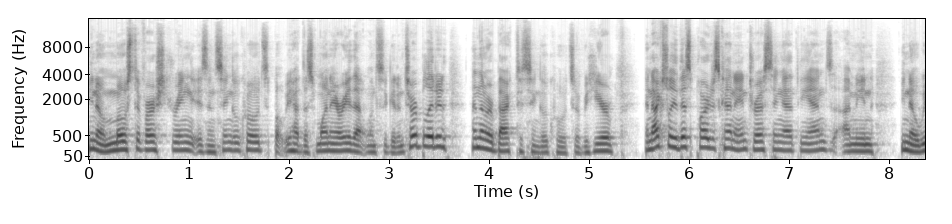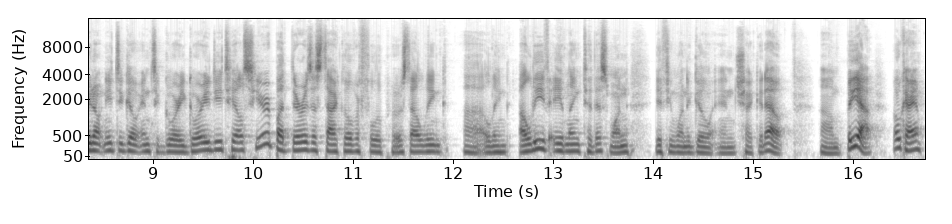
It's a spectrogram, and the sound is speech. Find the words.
you know, most of our string is in single quotes, but we have this one area that wants to get interpolated, and then we're back to single quotes over here. And actually, this part is kind of interesting at the end. I mean, you know, we don't need to go into gory, gory details here, but there there is a Stack Overflow post. I'll link, uh, a link, I'll leave a link to this one if you want to go and check it out. Um, but yeah, okay.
